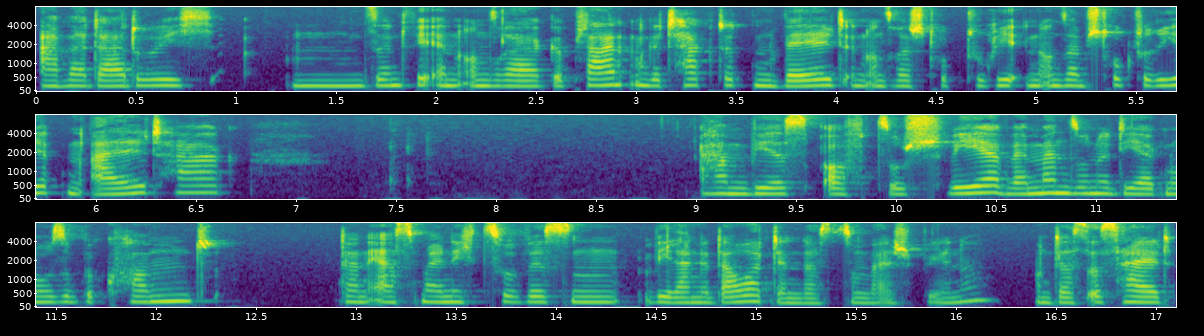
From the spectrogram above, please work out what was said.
aber dadurch mh, hm, sind wir in unserer geplanten, getakteten Welt, in, unserer strukturier in unserem strukturierten Alltag, haben wir es oft so schwer, wenn man so eine Diagnose bekommt, dann erstmal nicht zu wissen, wie lange dauert denn das zum Beispiel. Ne? Und das ist halt,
